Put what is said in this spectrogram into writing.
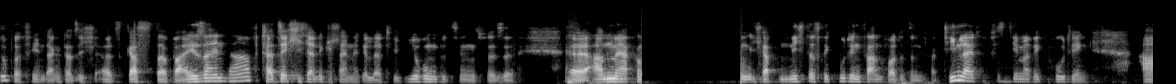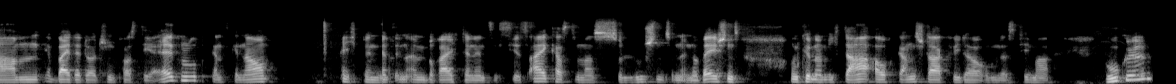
super, vielen Dank, dass ich als Gast dabei sein darf. Tatsächlich eine kleine Relativierung beziehungsweise äh, Anmerkung. Ich habe nicht das Recruiting verantwortet, sondern ich war Teamleiter fürs Thema Recruiting ähm, bei der Deutschen Post DRL Group, ganz genau. Ich bin jetzt in einem Bereich, der nennt sich CSI, Customer Solutions and Innovations und kümmere mich da auch ganz stark wieder um das Thema Google.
